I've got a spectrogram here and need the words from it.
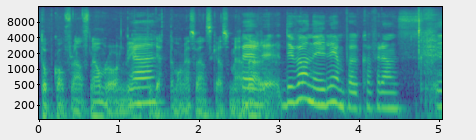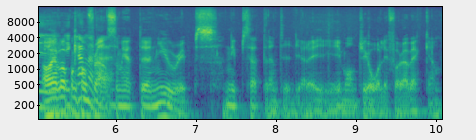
toppkonferenserna i områden. Vi är ja. inte jättemånga svenskar som är För där. Du var nyligen på en konferens i Ja, jag var på en konferens som heter NewRips. NIPS hette den tidigare i, i Montreal i förra veckan.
